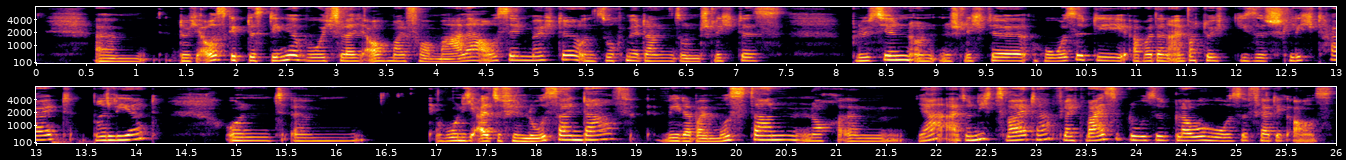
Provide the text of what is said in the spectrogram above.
Ähm, durchaus gibt es Dinge, wo ich vielleicht auch mal formaler aussehen möchte und suche mir dann so ein schlichtes Blüschen und eine schlichte Hose, die aber dann einfach durch diese Schlichtheit brilliert und ähm, wo nicht allzu viel los sein darf, weder bei Mustern noch, ähm, ja, also nichts weiter, vielleicht weiße Bluse, blaue Hose, fertig aus.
